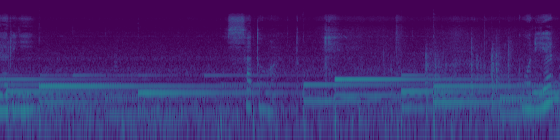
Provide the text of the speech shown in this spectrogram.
dari satu waktu. Kemudian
